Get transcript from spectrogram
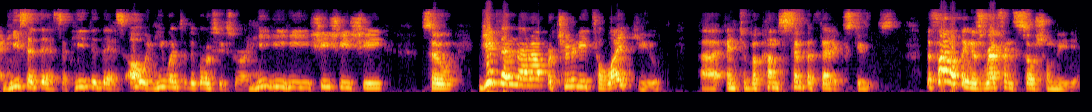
and he said this, and he did this. Oh, and he went to the grocery store, and he, he, he, she, she, she. So give them that opportunity to like you uh, and to become sympathetic students. The final thing is reference social media.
